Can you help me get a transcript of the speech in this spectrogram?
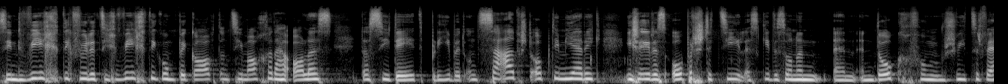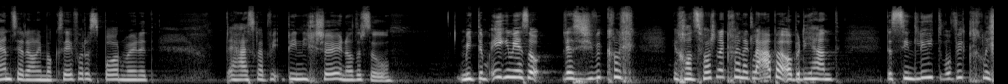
sind wichtig, fühlen sich wichtig und begabt und sie machen auch alles, dass sie dort bleiben. Und Selbstoptimierung ist ihr oberste Ziel. Es gibt so einen, einen, einen Doc vom Schweizer Fernseher, den habe ich mal gesehen vor ein paar Monaten. Der heißt, glaube ich, bin ich schön oder so. Mit dem irgendwie so, das ist wirklich, ich kann es fast nicht glauben, aber die haben, das sind Leute, die wirklich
